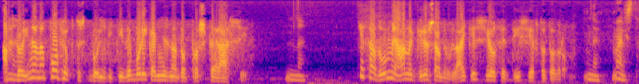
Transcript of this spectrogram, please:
Αυτό είναι αναπόφευκτο στην πολιτική. Δεν μπορεί κανείς να το προσπεράσει. Ναι. Και θα δούμε αν ο κύριος Ανδρουλάκης υιοθετήσει αυτό το δρόμο. Ναι, μάλιστα.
